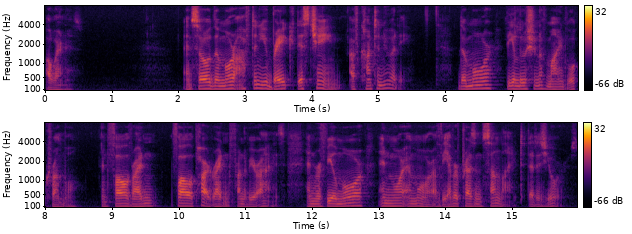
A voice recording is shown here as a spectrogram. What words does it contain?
awareness. And so the more often you break this chain of continuity, the more the illusion of mind will crumble and fall right in, fall apart right in front of your eyes and reveal more and more and more of the ever-present sunlight that is yours.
